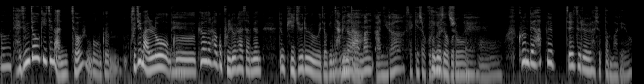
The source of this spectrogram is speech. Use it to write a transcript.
어, 대중적이진 않죠. 뭐, 그, 굳이 말로 네. 그 표현을 하고 분류를 하자면 좀 비주류적인 장르다. 우리나라만 아니라 세계적으로 세계적으로. 그렇죠. 예. 어, 그런데 하필 재즈를 하셨단 말이에요.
